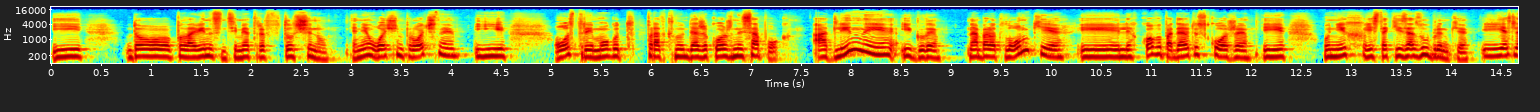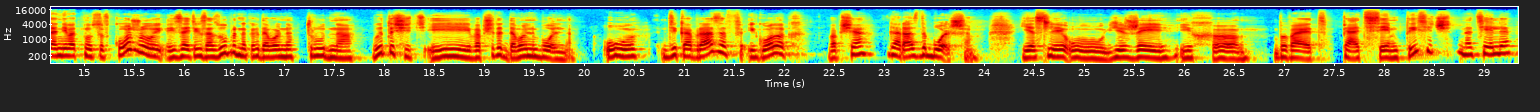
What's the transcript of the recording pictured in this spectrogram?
И до половины сантиметров в толщину. Они очень прочные и острые, могут проткнуть даже кожаный сапог. А длинные иглы наоборот, ломкие и легко выпадают из кожи. И у них есть такие зазубринки. И если они воткнутся в кожу, из-за этих зазубринок их довольно трудно вытащить, и вообще-то довольно больно. У дикобразов иголок вообще гораздо больше. Если у ежей их э, бывает 5-7 тысяч на теле,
